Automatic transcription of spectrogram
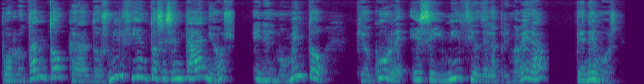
Por lo tanto, cada 2.160 años, en el momento que ocurre ese inicio de la primavera, tenemos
